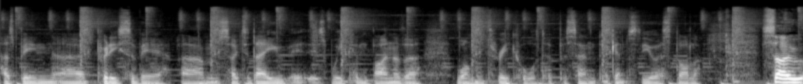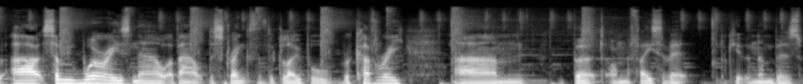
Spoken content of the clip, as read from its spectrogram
has been uh, pretty severe. Um, so today it's weakened by another one and three quarter percent against the US dollar. So uh, some worries now about the strength of the global recovery. Um, but on the face of it, at the numbers,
